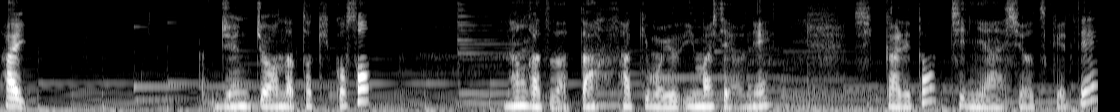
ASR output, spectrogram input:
はい。順調な時こそ何月だった？さっきも言いましたよね。しっかりと地に足をつけて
